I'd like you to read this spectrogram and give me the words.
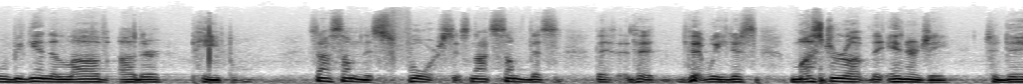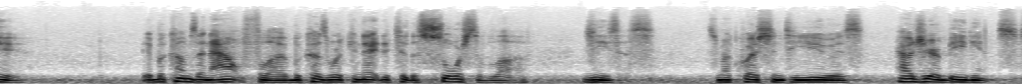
We begin to love other people. It's not something that's forced. It's not something that's, that, that, that we just muster up the energy to do. It becomes an outflow because we're connected to the source of love, Jesus. So my question to you is, how's your obedience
